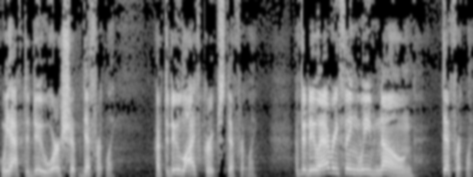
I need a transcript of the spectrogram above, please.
we have to do worship differently. We have to do life groups differently. We have to do everything we've known differently.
